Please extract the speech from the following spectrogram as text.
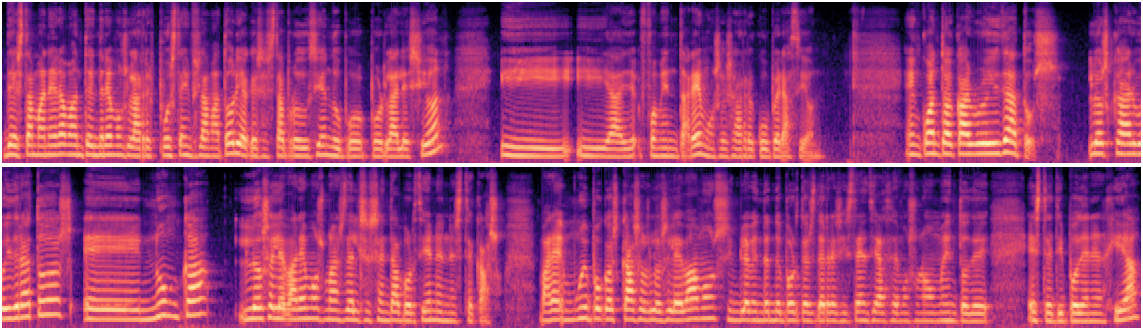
De esta manera mantendremos la respuesta inflamatoria que se está produciendo por, la lesión y, y fomentaremos esa recuperación. En cuanto a carbohidratos, los carbohidratos nunca los elevaremos más del 60% en este caso, ¿vale? En muy pocos casos los elevamos, simplemente en deportes de resistencia hacemos un aumento de este tipo de energía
